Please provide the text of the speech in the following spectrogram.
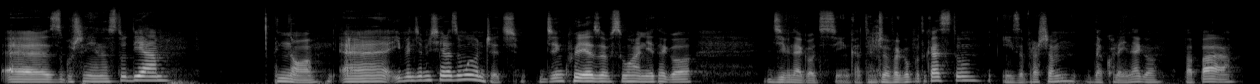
e, zgłoszenie na studia. No, e, i będziemy się razem łączyć. Dziękuję za wysłuchanie tego dziwnego odcinka tęczowego podcastu i zapraszam do kolejnego. Pa, pa!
